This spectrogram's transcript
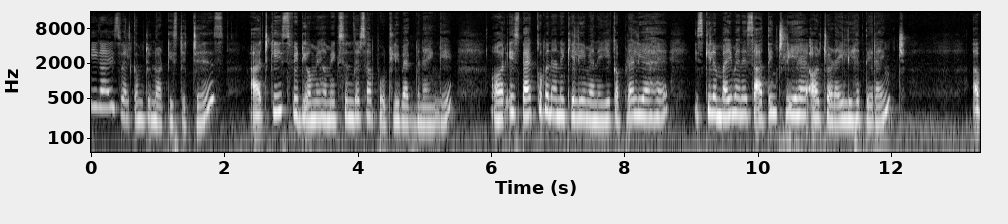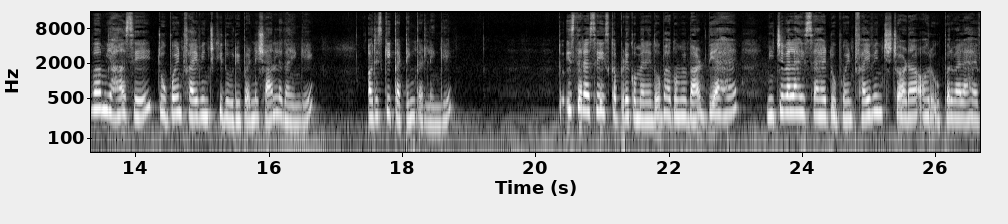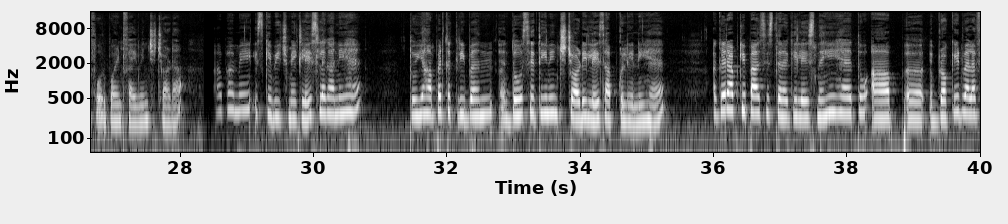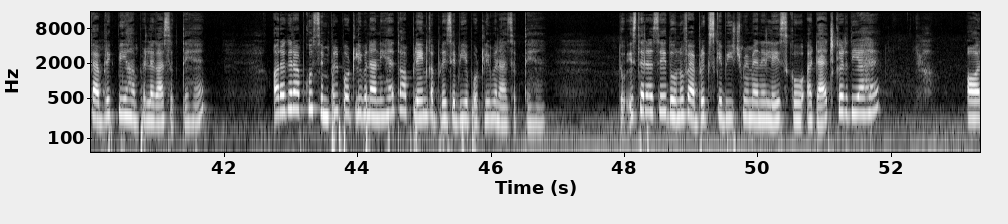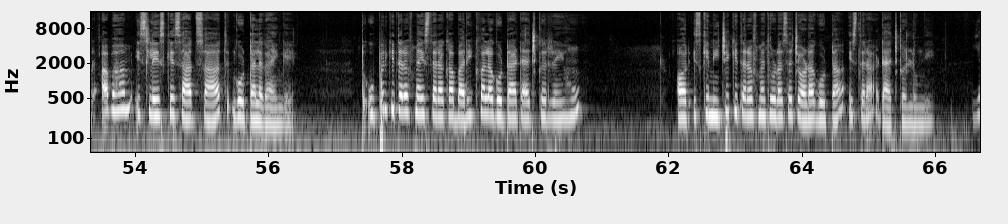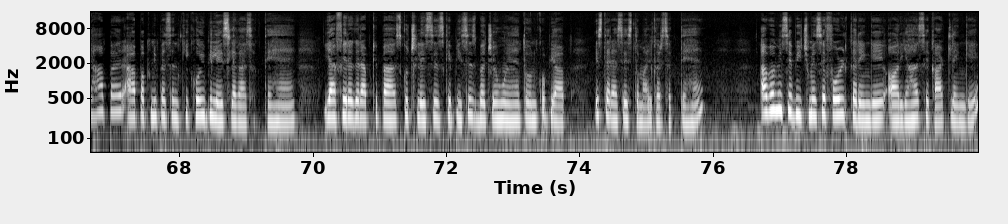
Hi guys welcome to naughty stitches आज के इस वीडियो में हम एक सुंदर सा पोटली बैग बनाएँगे। और इस बैग को बनाने के लिए मैंने ये कपड़ा लिया है। इसकी लंबाई मैंने सात इंच ली है और चौड़ाई ली है तेरह इंच। अब हम यहाँ से 2.5 इंच की दूरी पर निशान लगाएँगे और इसकी कटिंग कर लेंगे। तो इस तरह से इस कपड़े को मैंने दो भागों में बांट दिया है। नीचे वाला हिस्सा है 2.5 इंच चौड़ा और ऊपर वाला है 4.5 इंच चौड़ा। अब हमें इसके बीच में एक लेस लगानी है। तो यहाँ पर तकरीबन दो से तीन इंच चौड़ी लेस आपको लेनी है। अगर आपके पास इस तरह की लेस नहीं है तो आप ब्रॉकेट वाला फैब्रिक भी यहाँ पर लगा सकते हैं। और अगर आपको सिंपल पोटली बनानी है तो आप प्लेन कपड़े से भी ये पोटली बना सकते हैं। तो इस तरह से दोनों फैब्रिक्स के बीच में मैंने लेस को अटैच कर दिया है। और अब हम इस लेस के साथ साथ गोटा लगाएँगे। तो ऊपर की तरफ़ मैं इस तरह का बारीक वाला गोटा अटैच कर रही हूँ और इसके नीचे की तरफ़ मैं थोड़ा सा चौड़ा गोटा इस तरह अटैच कर लूँगी। यहाँ पर आप अपनी पसंद की कोई भी लेस लगा सकते हैं या फिर अगर आपके पास कुछ लेसेस के पीसेस बचे हुए हैं तो उनको भी आप इस तरह से इस्तेमाल कर सकते हैं। अब हम इसे बीच में से फोल्ड करेंगे और यहाँ से काट लेंगे।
